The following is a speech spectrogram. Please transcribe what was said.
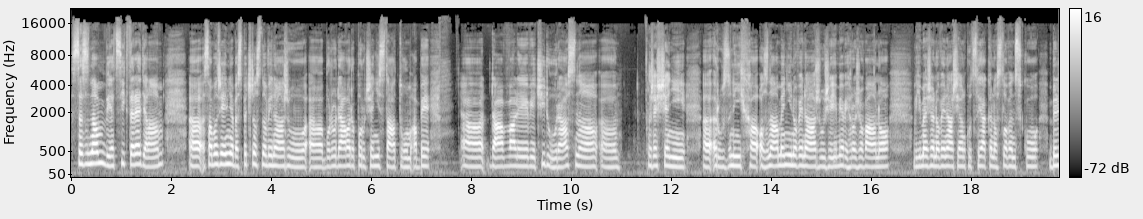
seznam věcí, které dělám. Eh, samozřejmě bezpečnost novinářů, eh, budu dávat doporučení státům, aby dávali větší důraz na řešení eh, různých eh, oznámení novinářů, že jim je vyhrožováno. Víme, že novinář Jan Kuciak na Slovensku byl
